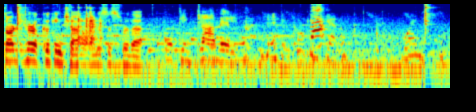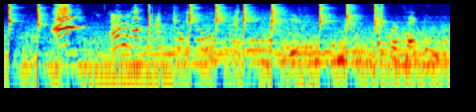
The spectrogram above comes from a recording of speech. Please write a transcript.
started her a cooking channel, and this is for that. Cooking channel. Cooking channel. Why not? Protecting them.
